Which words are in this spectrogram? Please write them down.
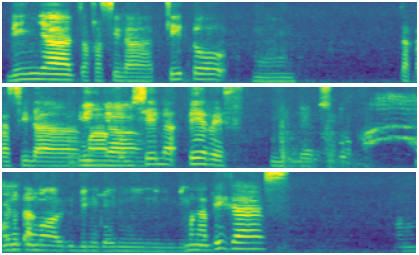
Ninya, tsaka sila Chito, Hmm. tsaka sila Ninya. mga sila Perez. Yes. Ano po mga ibinigay ni Mga bigas, mga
